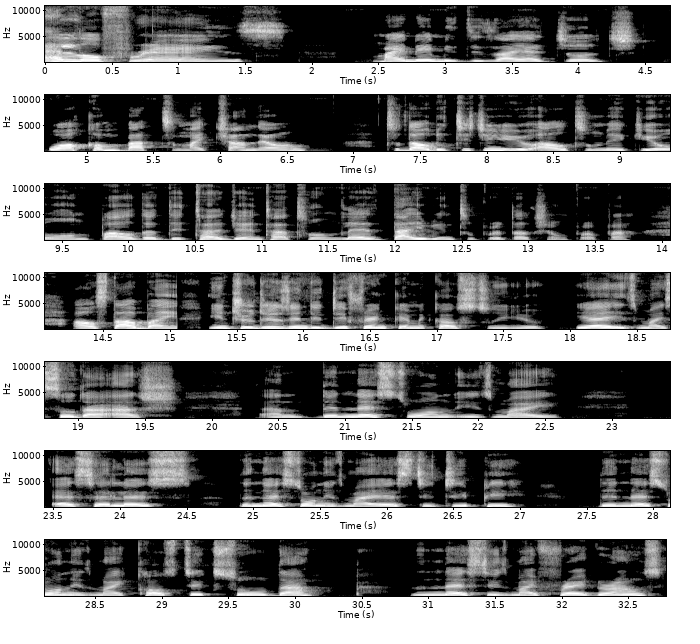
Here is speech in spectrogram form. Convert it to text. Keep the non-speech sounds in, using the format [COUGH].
Hello, friends. My name is Desire George. Welcome back to my channel. Today, I'll be teaching you how to make your own powder detergent at home. Let's dive into production proper. I'll start by introducing the different chemicals to you. Here is my soda ash, and the next one is my SLS. The next one is my STPP. The next one is my caustic soda. Next is my fragrance.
